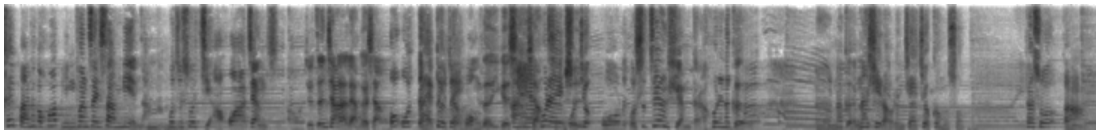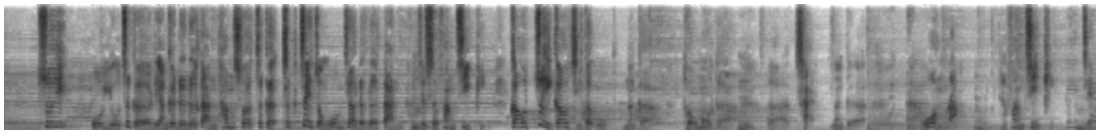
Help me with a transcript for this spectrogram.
可以把那个花瓶放在上面呐、啊，嗯嗯。或者说假花这样子，哦，就增加了两个像我我哎对对。瓮的一个形象。后来我就我我是这样想的，后来那个嗯、呃、那个那些老人家就跟我说，他说啊、呃，所以我有这个两个乐乐蛋，他们说这个这这种瓮叫乐乐蛋，就是放祭品，嗯、高最高级的屋那个。头目的，嗯，呃，彩那个，呃，瓮了，嗯，要放祭品的这样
